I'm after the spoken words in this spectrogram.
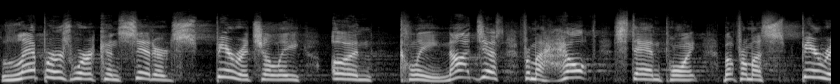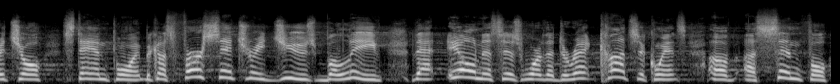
Lepers were considered spiritually unclean, not just from a health standpoint, but from a spiritual standpoint, because first century Jews believed that illnesses were the direct consequence of a sinful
